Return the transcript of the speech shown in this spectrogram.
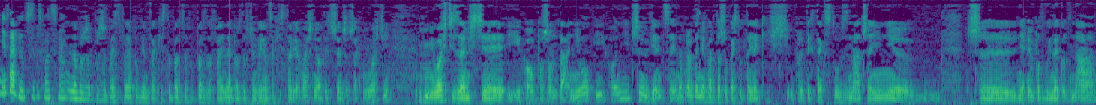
nie zawiódł zbyt mocno. No proszę, proszę Państwa, ja powiem tak, jest to bardzo, bardzo fajna i bardzo wciągająca historia właśnie o tych trzech rzeczach miłości, miłości, zemście i o pożądaniu i o niczym więcej. Naprawdę nie warto szukać tutaj jakichś ukrytych tekstów, znaczeń, e, czy nie wiem, podwójnego dna.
